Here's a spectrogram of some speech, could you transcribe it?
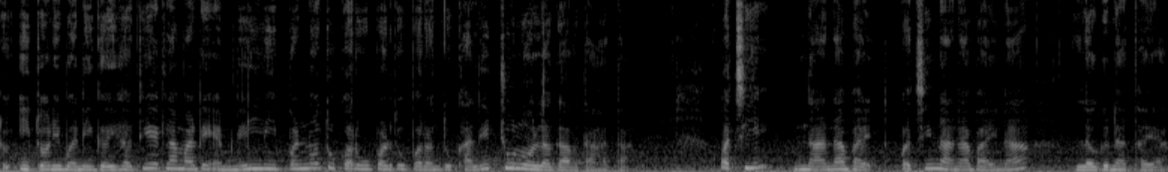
તો ઈંટોની બની ગઈ હતી એટલા માટે એમને લીપણ નહોતું કરવું પડતું, પરંતુ ખાલી ચૂનો લગાવતા હતા. પછી નાના ભાઈ, પછી નાના ભાઈના લગ્ન થયા.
